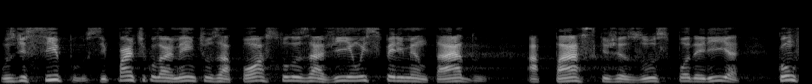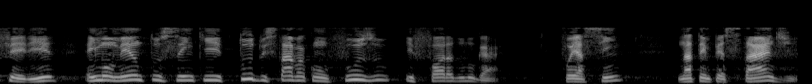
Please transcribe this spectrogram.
os discípulos, e particularmente os apóstolos, haviam experimentado a paz que Jesus poderia conferir em momentos em que tudo estava confuso e fora do lugar. Foi assim na tempestade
